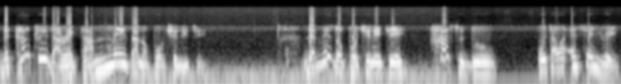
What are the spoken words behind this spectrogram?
The country director missed an opportunity. The missed opportunity has to do with our exchange rate.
